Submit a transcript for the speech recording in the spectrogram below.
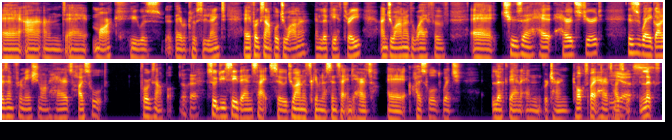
uh, and uh, Mark, who was they were closely linked. Uh, for example, Joanna in Luke 8 3, and Joanna, the wife of uh, Chuza, Herod's steward. This is where he got his information on Herod's household, for example. Okay. So do you see the insight? So Joanna's given us insight into Herod's uh, household, which Luke then in return talks about how it's Yes. it looks.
